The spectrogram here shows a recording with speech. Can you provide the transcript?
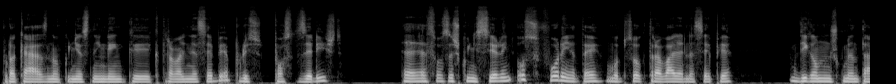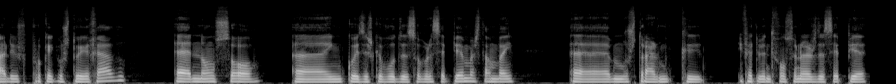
por acaso, não conheço ninguém que, que trabalhe na CP, por isso posso dizer isto. Uh, se vocês conhecerem, ou se forem até uma pessoa que trabalha na CP, digam-me nos comentários porque é que eu estou errado, uh, não só em coisas que eu vou dizer sobre a CP, mas também mostrar-me que, efetivamente, funcionários da CP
